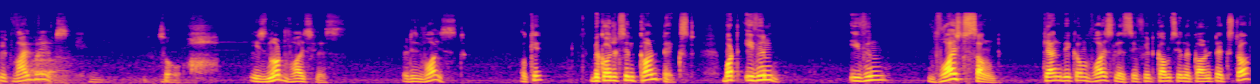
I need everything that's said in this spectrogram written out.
it vibrates. So, is not voiceless, it is voiced okay? because it is in context, but even even voiced sound can become voiceless if it comes in a context of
